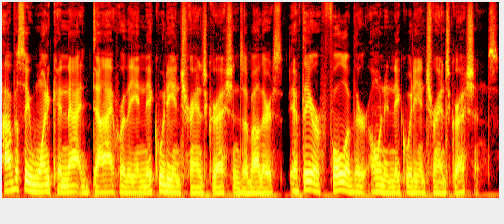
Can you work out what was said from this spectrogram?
obviously, one cannot die for the iniquity and transgressions of others if they are full of their own iniquity and transgressions.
